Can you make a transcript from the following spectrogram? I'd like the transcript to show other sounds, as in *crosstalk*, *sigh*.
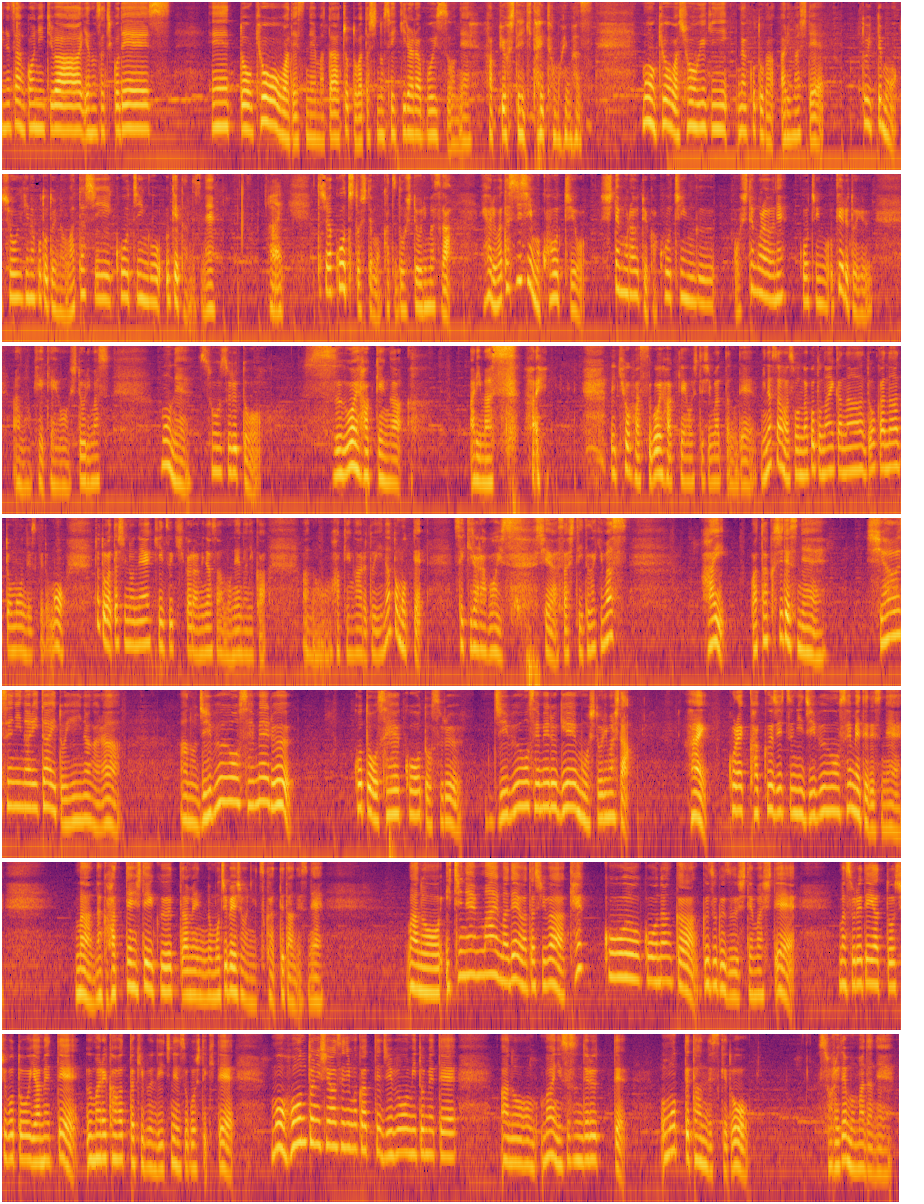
皆さんこんにちは。矢野幸子です。えー、っと今日はですねまたちょっと私の赤裸々ボイスをね発表していきたいと思います。もう今日は衝撃なことがありましてと言っても衝撃なことというのは私コーチングを受けたんですね。はい。私はコーチとしても活動しておりますがやはり私自身もコーチをしてもらうというかコーチングをしてもらうねコーチングを受けるというあの経験をしております。もうねそうするとすごい発見があります。*laughs* はい。今日はすごい発見をしてしまったので皆さんはそんなことないかなどうかなって思うんですけどもちょっと私のね気づきから皆さんもね何かあの発見があるといいなと思って赤裸々ボイスシェアさせていただきます。はい。私ですね幸せになりたいと言いながらあの自分を責めることを成功とする自分を責めるゲームをしておりましたはいこれ確実に自分を責めてですねまあなんか発展していくためのモチベーションに使ってたんですね。まあ、あの1年前まで私は結構こうなんかグズグズしてまして、まあ、それでやっと仕事を辞めて生まれ変わった気分で1年過ごしてきてもう本当に幸せに向かって自分を認めてあの前に進んでるって思ってたんですけどそれでもまだね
